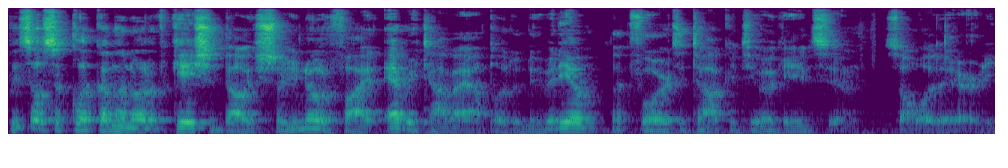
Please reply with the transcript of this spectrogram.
Please also click on the notification bell so you're notified every time I upload a new video. Look forward to talking to you again soon. Solidarity.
